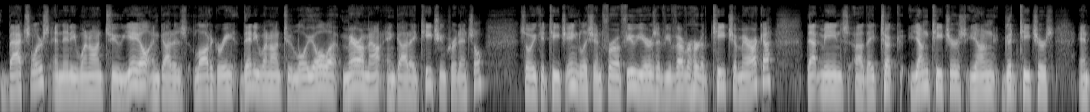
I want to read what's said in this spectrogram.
bachelor's. And then he went on to Yale and got his law degree. Then he went on to Loyola Marymount and got a teaching credential so he could teach English. And for a few years, if you've ever heard of Teach America, that means uh, they took young teachers, young, good teachers, and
